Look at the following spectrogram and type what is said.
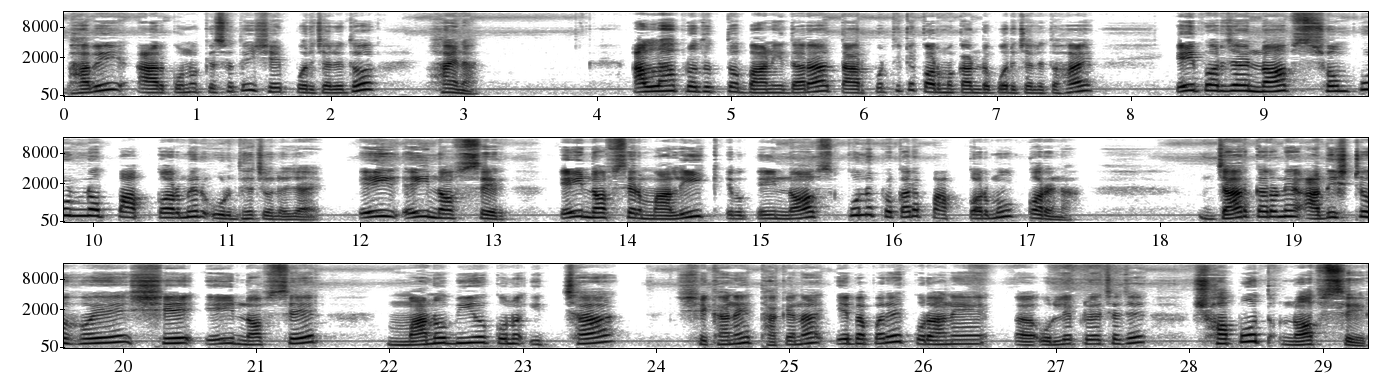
ভাবেই, আর কোনো কিছুতেই সে পরিচালিত হয় না। আল্লাহ প্রদত্ত বাণী দ্বারা তার প্রতিটি কর্মকাণ্ড পরিচালিত হয়। এই পর্যায়ে নফস সম্পূর্ণ পাপ কর্মের ঊর্ধ্বে চলে যায়। এই এই নফসের এই নফসের মালিক এবং এই নফস কোনো প্রকার পাপকর্ম করে না। যার কারণে আদিষ্ট হয়ে সে এই নফসের মানবীয় কোনো ইচ্ছা সেখানে থাকে না। এ ব্যাপারে কোরআনে উল্লেখ রয়েছে যে শপথ নফসের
